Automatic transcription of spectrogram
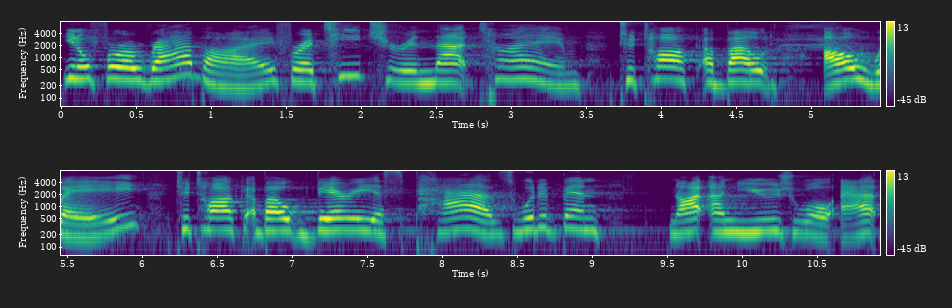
You know, for a rabbi, for a teacher in that time to talk about a way, to talk about various paths, would have been not unusual at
